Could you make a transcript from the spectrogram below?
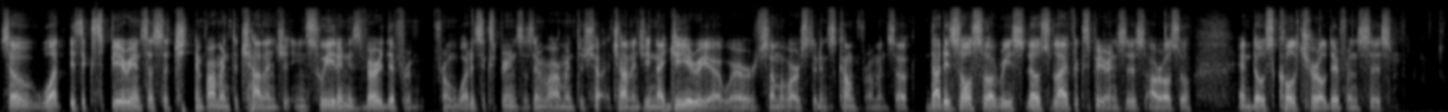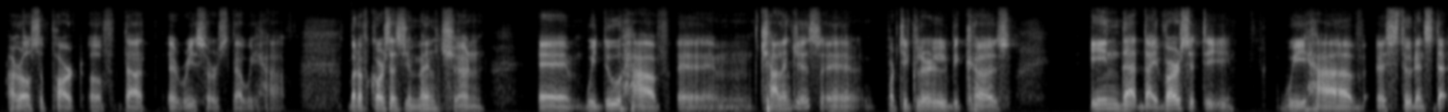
So what is experienced as an ch- environmental challenge in Sweden is very different from what is experienced as an environmental ch- challenge in Nigeria, where some of our students come from. And so that is also a reason, those life experiences are also, and those cultural differences are also part of that uh, resource that we have. But of course, as you mentioned, uh, we do have um, challenges, uh, particularly because in that diversity, we have uh, students that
